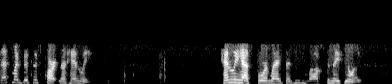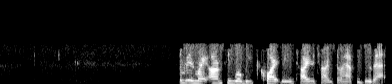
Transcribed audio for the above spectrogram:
that's my business partner, Henley. Henley has four legs and he loves to make noise. Him in my arms, he will be quiet the entire time, so I have to do that.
